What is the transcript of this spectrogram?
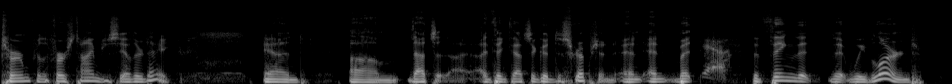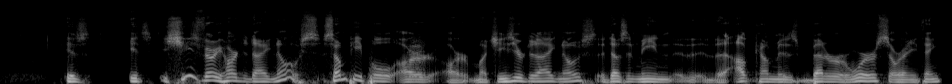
term for the first time just the other day, and um, that's I think that's a good description. And and but yeah. the thing that that we've learned is it's she's very hard to diagnose. Some people are are much easier to diagnose. It doesn't mean the outcome is better or worse or anything,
